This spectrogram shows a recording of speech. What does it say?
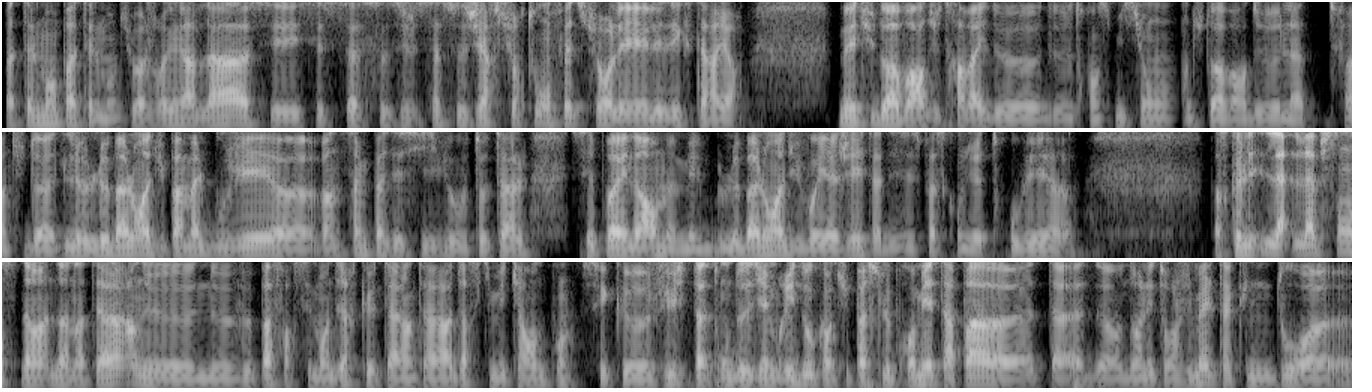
Pas tellement, pas tellement. Tu vois, je regarde là, c'est, ça, se gère surtout en fait sur les, extérieurs. Mais tu dois avoir du travail de, transmission, tu dois avoir de la, tu le, ballon a dû pas mal bouger, 25 euh, passes décisives au total. C'est pas énorme, mais le, ballon a dû voyager. Tu as des espaces qui ont dû être trouvés. Parce que l'absence d'un intérieur ne, veut pas forcément dire que tu as l'intérieur qui met 40 points. C'est que juste à ton deuxième rideau, quand tu passes le premier, t'as pas, euh, dans, les tours jumelles, tu n'as qu'une tour euh,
